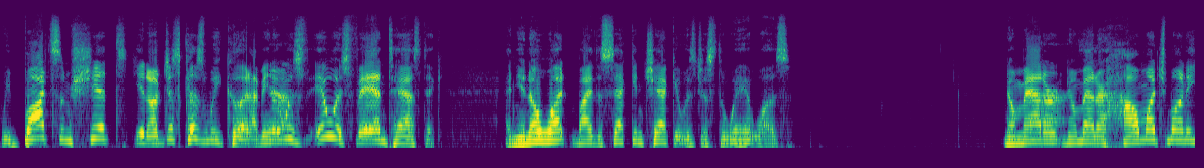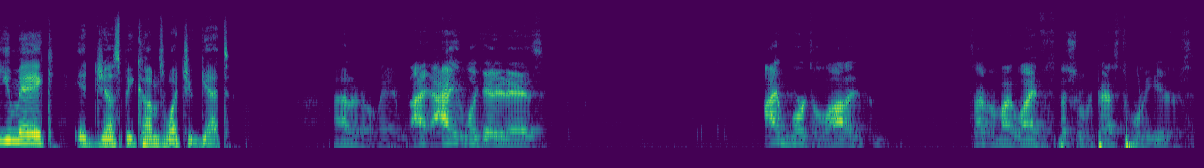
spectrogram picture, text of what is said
We bought some shit, you know, just because we could. I mean, it was it was fantastic. And you know what? By the second check, it was just the way it was. No matter no matter how much money you make, it just becomes what you get. I don't know, man. I, I look at it as I've worked a lot of time of my life, especially over the past 20 years,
